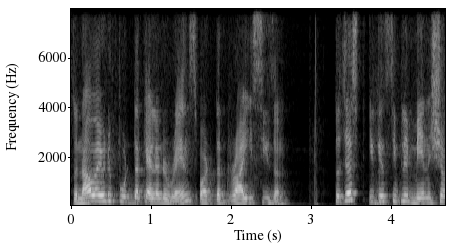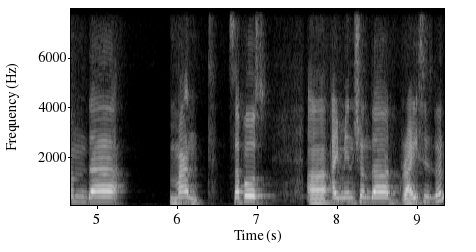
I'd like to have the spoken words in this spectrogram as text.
so now i want to put the calendar range for the dry season. So just you can simply mention the month. Suppose uh, i mention the dry season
